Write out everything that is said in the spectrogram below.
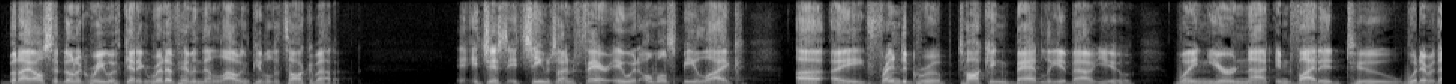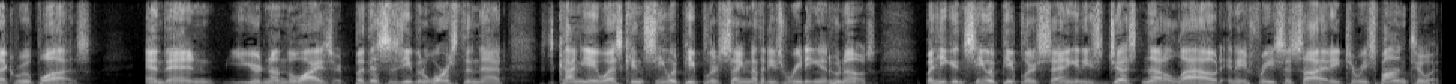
But I also don't agree with getting rid of him and then allowing people to talk about it. It, just it seems unfair. It would almost be like a, a friend group talking badly about you when you're not invited to whatever that group was. And then you're none the wiser. But this is even worse than that. Kanye West can see what people are saying. Not that he's reading it, who knows? But he can see what people are saying, and he's just not allowed in a free society to respond to it.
